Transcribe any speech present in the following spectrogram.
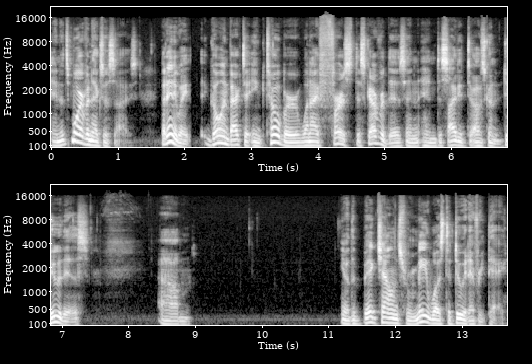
And it's more of an exercise. But anyway, going back to Inktober, when I first discovered this and, and decided to, I was going to do this, um, you know, the big challenge for me was to do it every day.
